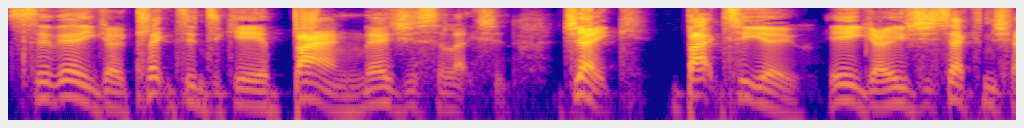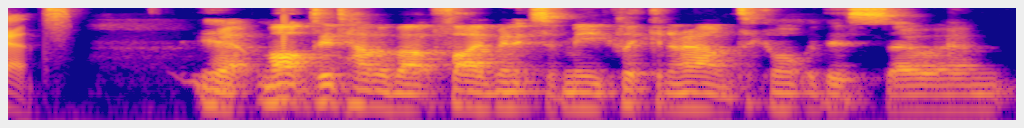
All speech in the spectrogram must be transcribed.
So there you go. Clicked into gear. Bang. There's your selection. Jake, back to you. Here you go. Here's your second chance. Yeah, Mark did have about five minutes of me clicking around to come up with this. So um,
